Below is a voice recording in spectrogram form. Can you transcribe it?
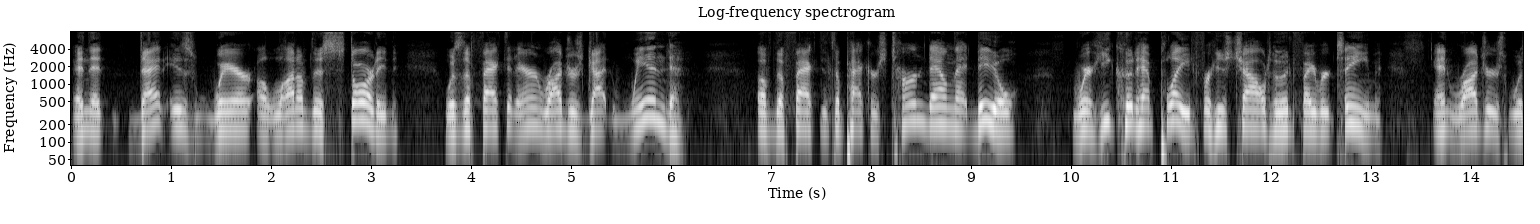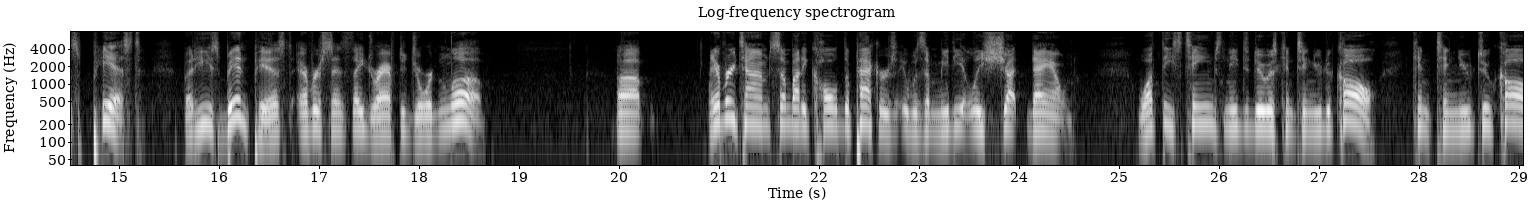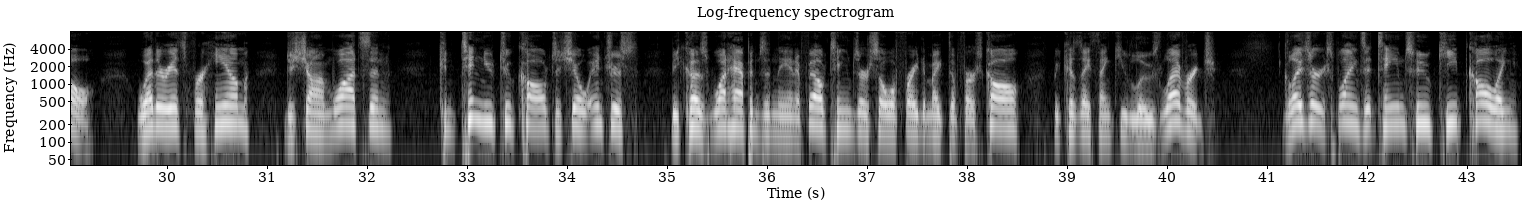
and that that is where a lot of this started was the fact that Aaron Rodgers got wind of the fact that the Packers turned down that deal where he could have played for his childhood favorite team. And Rodgers was pissed. But he's been pissed ever since they drafted Jordan Love. Uh, every time somebody called the Packers it was immediately shut down. What these teams need to do is continue to call. Continue to call whether it's for him, Deshaun Watson, continue to call to show interest because what happens in the NFL teams are so afraid to make the first call because they think you lose leverage. Glazer explains that teams who keep calling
